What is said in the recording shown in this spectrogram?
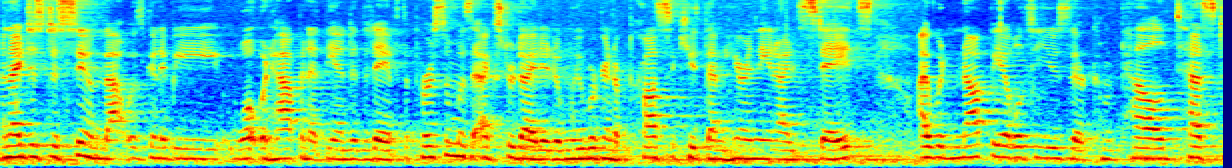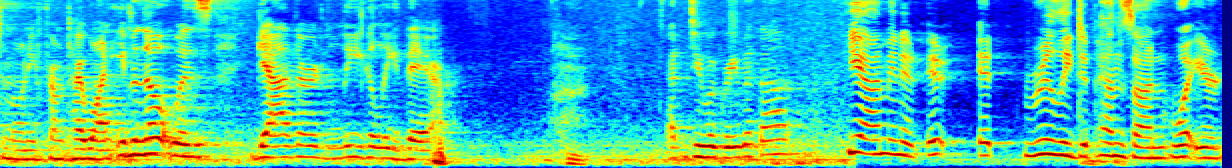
and I just assumed that was going to be what would happen at the end of the day. If the person was extradited and we were going to prosecute them here in the United States, I would not be able to use their compelled testimony from Taiwan, even though it was gathered legally there. Uh, Do you agree with that? Yeah, I mean, it, it, it really depends on what you're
